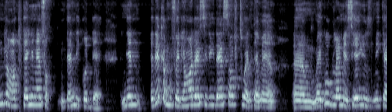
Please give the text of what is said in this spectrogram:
ndị ọka nye efọ nte ndị kode ndị ede ka mfe dị ọdụ siri de software nte me me google me si use mi ka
